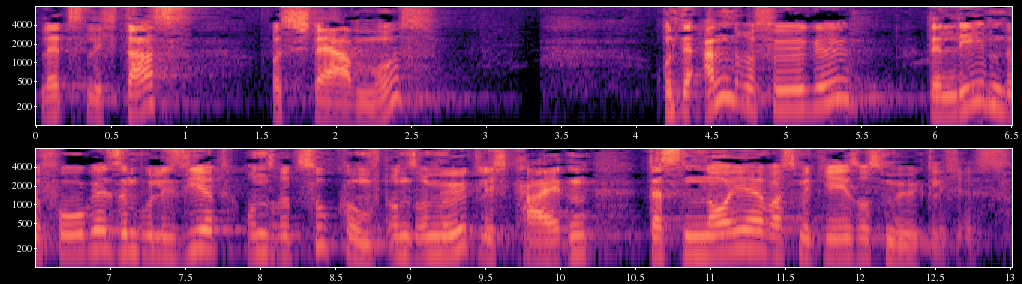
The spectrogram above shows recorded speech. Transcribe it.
letztlich das, was sterben muss. Und der andere Vögel, der lebende Vogel, symbolisiert unsere Zukunft, unsere Möglichkeiten, das Neue, was mit Jesus möglich ist.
